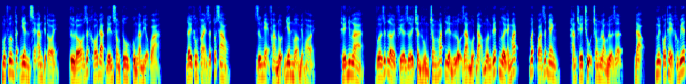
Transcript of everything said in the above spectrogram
một phương tất nhiên sẽ ăn thiệt thòi, từ đó rất khó đạt đến song tu cùng ăn hiệu quả. Đây không phải rất tốt sao? Dương nhẹ phàm đột nhiên mở miệng hỏi. Thế nhưng là vừa dứt lời phía dưới trần hùng trong mắt liền lộ ra một đạo muốn ghét người ánh mắt, bất quá rất nhanh, hắn chế trụ trong lòng lửa giận, đạo, ngươi có thể không biết,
